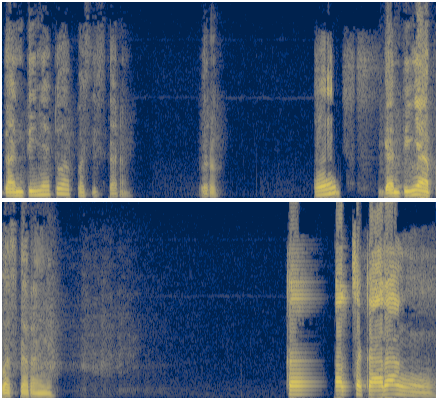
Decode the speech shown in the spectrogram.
gantinya itu apa sih sekarang, bro? Hmm? Gantinya apa sekarang nih? Sekarang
